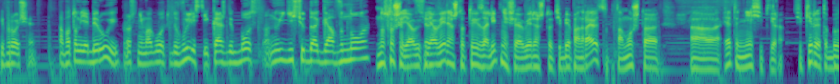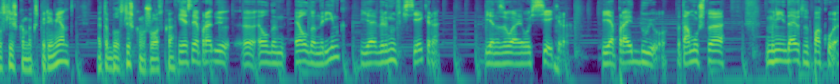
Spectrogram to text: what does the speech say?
и прочее. А потом я беру и просто не могу оттуда вылезти, и каждый босс, а ну иди сюда, говно. Ну, слушай, я, я уверен, что ты залипнешь, я уверен, что тебе понравится, потому что это не Секира. Секира это был слишком эксперимент, это было слишком жестко. Если я пройду э, Elden, Elden Ring, я вернусь к Секера, я называю его Секера, и я пройду его, потому что мне не дает это покоя,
